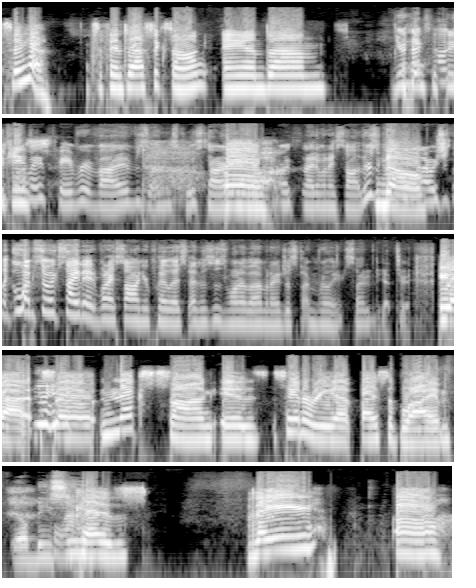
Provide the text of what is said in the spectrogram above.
so yeah, it's a fantastic song and um Your I think next the song is one of my favorite vibes. I'm so sorry. I Oh. got so excited when I saw it. There's a couple No. that I was just like, "Oh, I'm so excited!" when I saw on your playlist, and this is one of them. And I just, I'm really excited to get to it. yeah, so next song is Santeria by Sublime. LBC. because they uh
